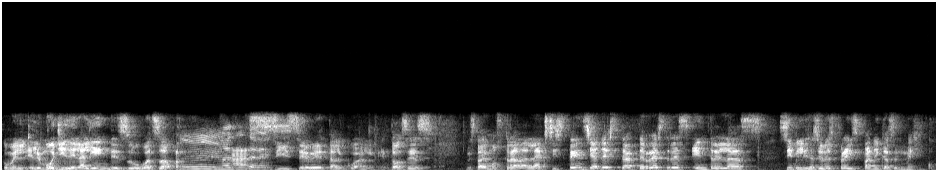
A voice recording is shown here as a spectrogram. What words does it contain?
como el, el emoji del alien de su WhatsApp. Mm, así, se ve. Así se ve tal cual. Entonces, está demostrada la existencia de extraterrestres entre las civilizaciones prehispánicas en México.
